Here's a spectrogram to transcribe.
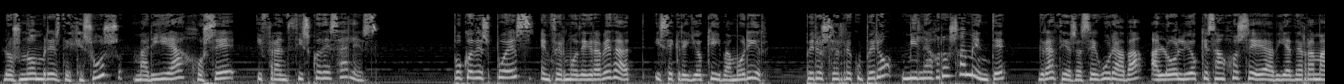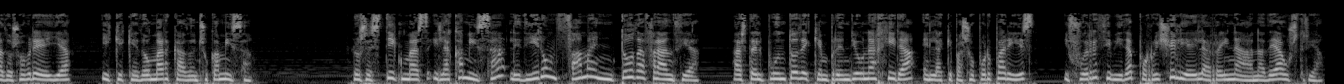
los nombres de Jesús, María, José y Francisco de Sales. Poco después enfermó de gravedad y se creyó que iba a morir, pero se recuperó milagrosamente gracias, aseguraba, al óleo que San José había derramado sobre ella y que quedó marcado en su camisa. Los estigmas y la camisa le dieron fama en toda Francia, hasta el punto de que emprendió una gira en la que pasó por París y fue recibida por Richelieu y la reina Ana de Austria.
